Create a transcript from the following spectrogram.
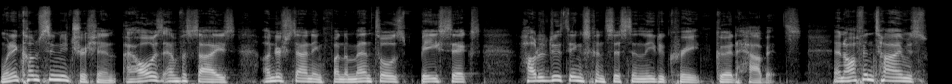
When it comes to nutrition, I always emphasize understanding fundamentals, basics, how to do things consistently to create good habits. And oftentimes,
